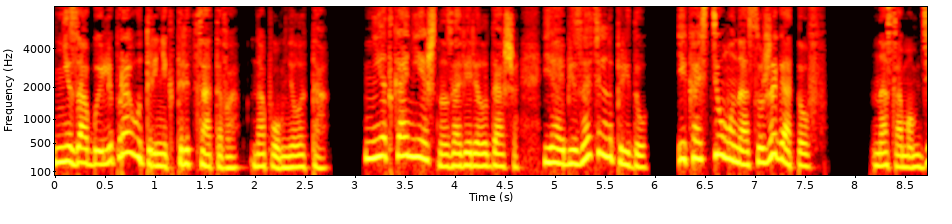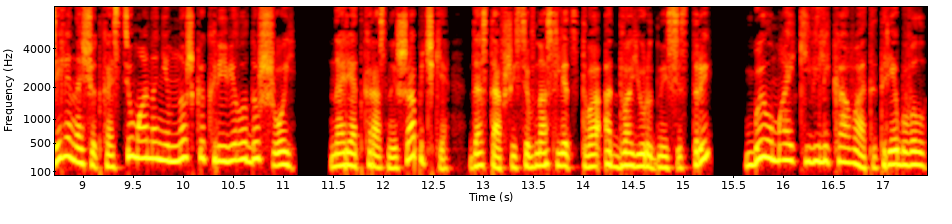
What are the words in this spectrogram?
«Не забыли про утренник тридцатого?» — напомнила та. «Нет, конечно», — заверила Даша. «Я обязательно приду. И костюм у нас уже готов». На самом деле, насчет костюма она немножко кривила душой. Наряд красной шапочки, доставшийся в наследство от двоюродной сестры, был Майке великоват и требовал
